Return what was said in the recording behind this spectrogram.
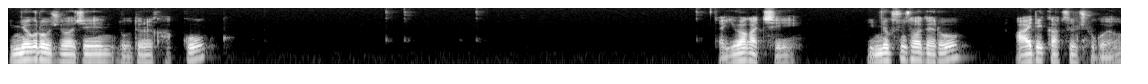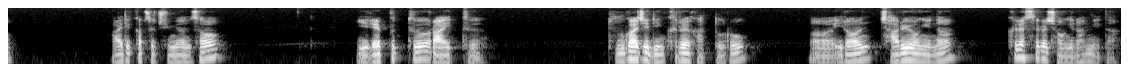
입력으로 주어진 노드를 갖고 자, 이와 같이 입력 순서대로 id 값을 주고요. id 값을 주면서 이 left, right 두 가지 링크를 갖도록 어, 이런 자료형이나 클래스를 정의를 합니다.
